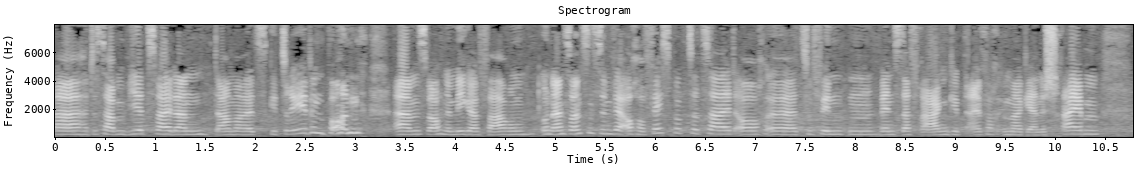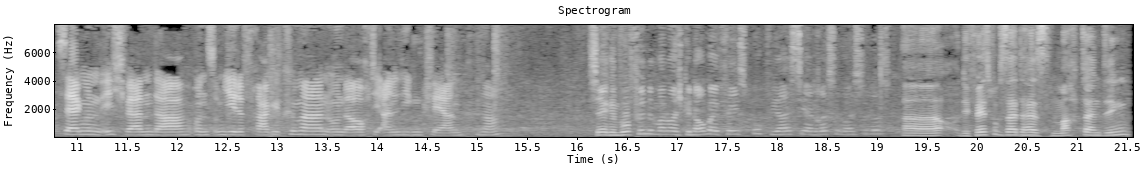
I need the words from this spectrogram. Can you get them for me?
Äh, das haben wir zwei dann damals gedreht in Bonn. Ähm, es war auch eine mega Erfahrung. Und ansonsten sind wir auch auf Facebook zurzeit auch äh, zu finden. Wenn es da Fragen gibt, einfach immer gerne schreiben. Sergen und ich werden da uns um jede Frage kümmern und auch die Anliegen klären. Ne? Sergen, wo findet man euch genau bei Facebook? Wie heißt die Adresse, weißt du das? Äh, die Facebook-Seite heißt Mach dein Ding,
